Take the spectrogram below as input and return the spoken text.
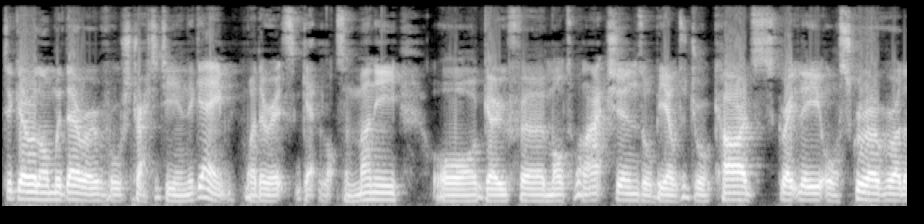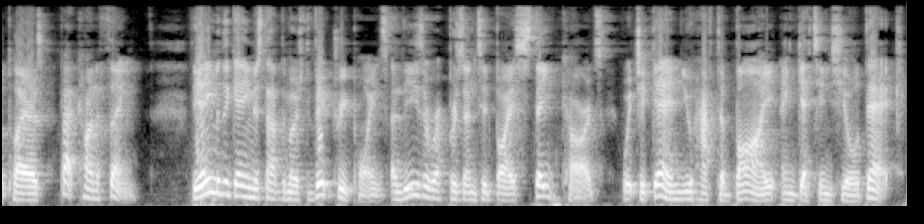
to go along with their overall strategy in the game, whether it's get lots of money or go for multiple actions or be able to draw cards greatly or screw over other players, that kind of thing. The aim of the game is to have the most victory points, and these are represented by estate cards, which again you have to buy and get into your deck.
